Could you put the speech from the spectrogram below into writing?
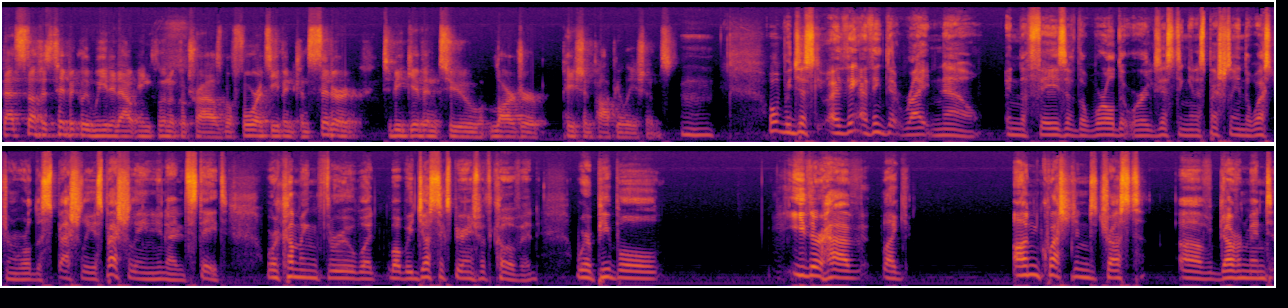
that stuff is typically weeded out in clinical trials before it's even considered to be given to larger patient populations. Mm-hmm. Well, we just I think I think that right now in the phase of the world that we're existing in, especially in the Western world, especially especially in the United States, we're coming through what what we just experienced with COVID, where people either have like unquestioned trust of government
